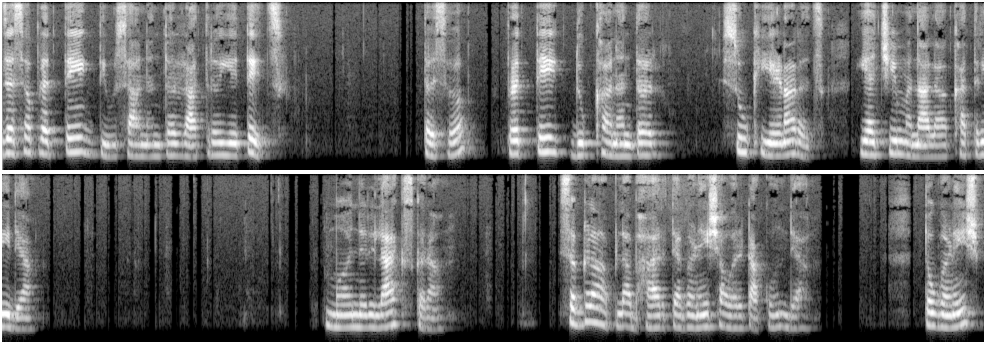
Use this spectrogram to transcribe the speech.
जसं प्रत्येक दिवसानंतर रात्र येतेच तसं प्रत्येक दुःखानंतर सुख येणारच. याची मनाला खात्री द्या. मन रिलॅक्स करा. सगळा आपला भार त्या गणेशावर टाकून द्या. तो गणेश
